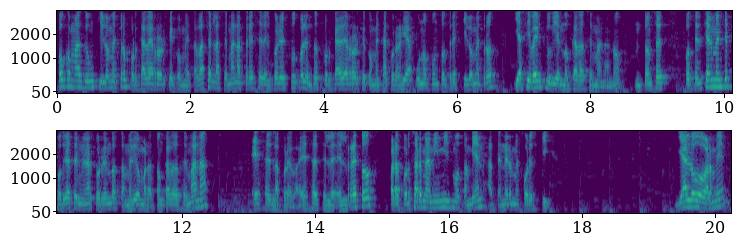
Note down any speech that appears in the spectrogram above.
poco más de un kilómetro por cada error que cometa. Va a ser la semana 13 del college football, entonces por cada error que cometa correría 1.3 kilómetros y así va a ir subiendo cada semana, ¿no? Entonces, potencialmente podría terminar corriendo hasta medio maratón cada semana esa es la prueba, ese es el, reto para forzarme a mí mismo también a tener mejores picks. Ya lo armé,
